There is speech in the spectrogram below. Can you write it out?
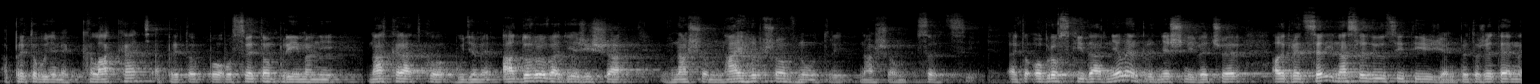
a preto budeme klakať a preto po, po svetom príjmaní nakrátko budeme adorovať Ježiša v našom najhlbšom vnútri, v našom srdci. A je to obrovský dar nielen pre dnešný večer, ale pre celý nasledujúci týždeň, pretože ten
